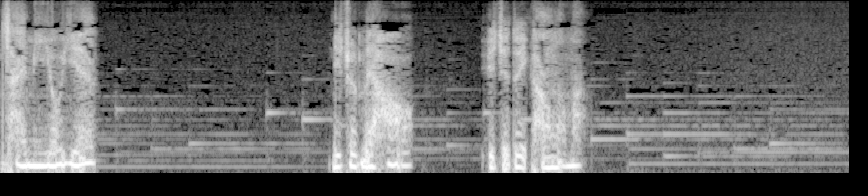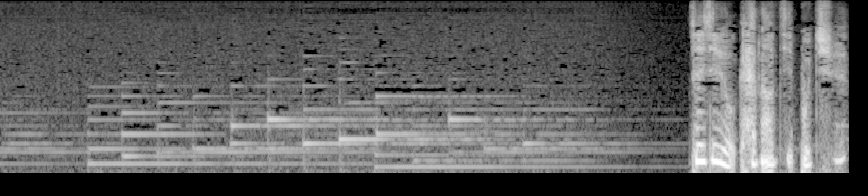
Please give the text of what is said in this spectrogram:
柴米油盐，你准备好？与之对抗了吗？最近有看到几部剧，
